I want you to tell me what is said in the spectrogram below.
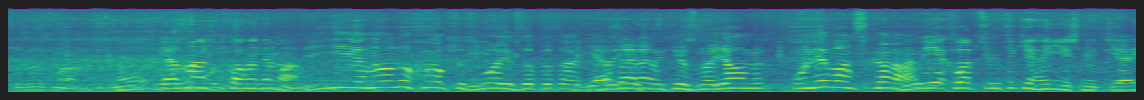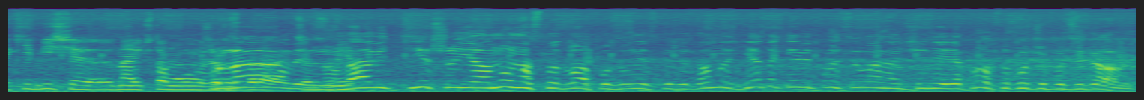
що ви знали. Ну я знаю, що такого нема. Є, ну ну хлопців своїх запитайте, Я зараз- гаїшників, знайомих, вони вам скажуть. мене є хлопці не тільки гаїшники, а які більше навіть в тому вже розбираються. Правильно, навіть ті, що я ну на 102 позвонив, скажіть, а ну є таке відпрацювання чи ні, я просто хочу поцікавитися.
